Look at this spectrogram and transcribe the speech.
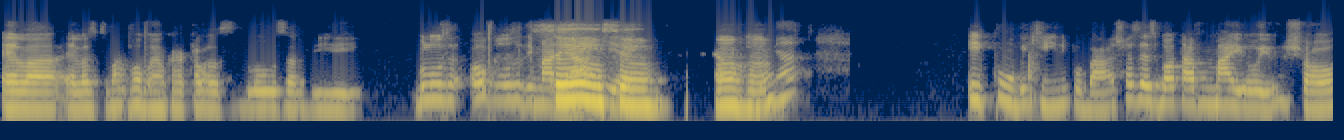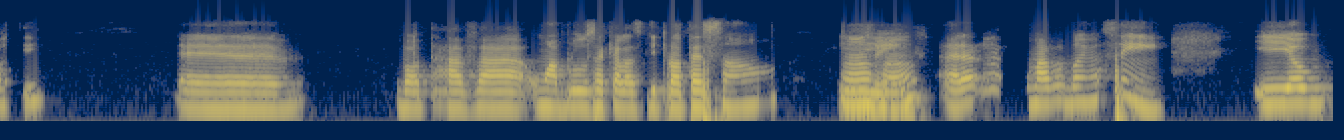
ela, elas tomavam banho com aquelas blusas de. Blusa, ou blusa de malhar, Sim, que é sim. Uhum. minha, e com o biquíni por baixo. Às vezes botava um maiô e um short. é, botava uma blusa aquelas de proteção. E Uhum. era, tomava banho assim. E eu.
